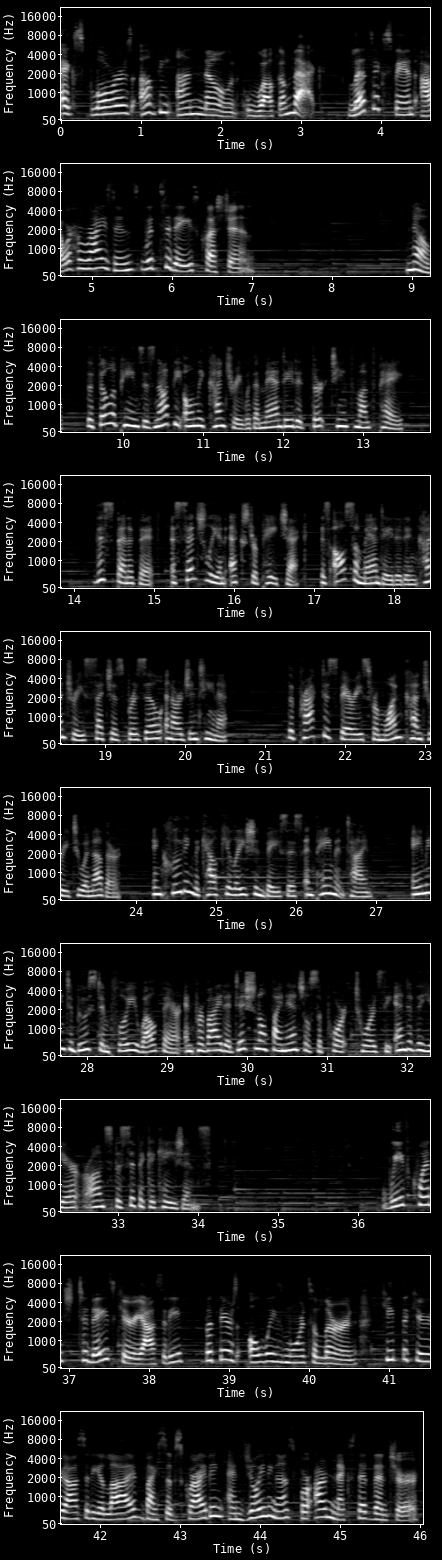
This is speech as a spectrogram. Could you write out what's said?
Explorers of the unknown, welcome back. Let's expand our horizons with today's question. No, the Philippines is not the only country with a mandated 13th month pay. This benefit, essentially an extra paycheck, is also mandated in countries such as Brazil and Argentina. The practice varies from one country to another, including the calculation basis and payment time, aiming to boost employee welfare and provide additional financial support towards the end of the year or on specific occasions. We've quenched today's curiosity, but there's always more to learn. Keep the curiosity alive by subscribing and joining us for our next adventure.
